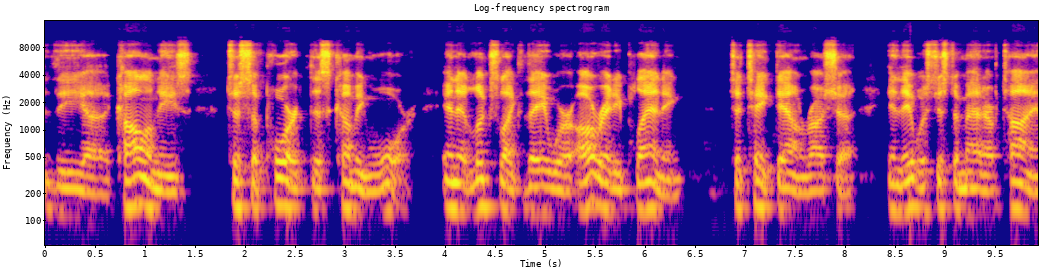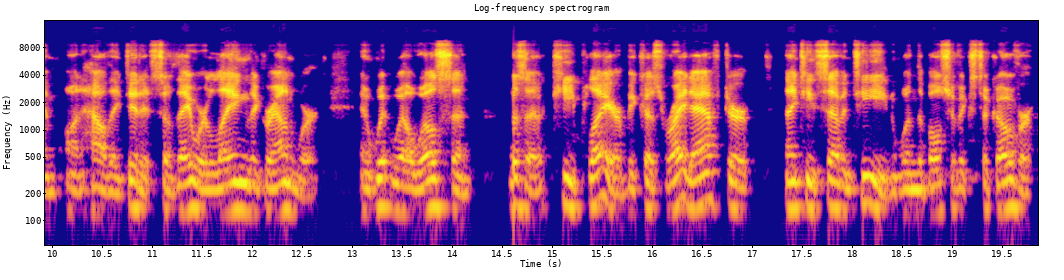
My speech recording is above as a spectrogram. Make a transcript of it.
the uh, colonies to support this coming war, and it looks like they were already planning to take down Russia. And it was just a matter of time on how they did it. So they were laying the groundwork. And Whitwell Wilson was a key player because right after 1917, when the Bolsheviks took over,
